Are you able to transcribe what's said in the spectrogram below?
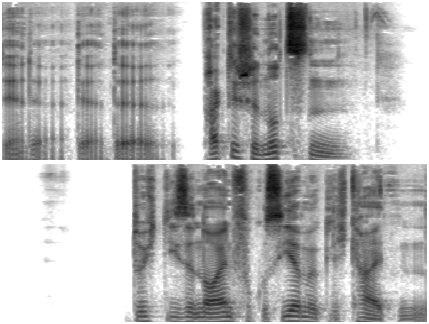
der, der, der, der praktische Nutzen durch diese neuen Fokussiermöglichkeiten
